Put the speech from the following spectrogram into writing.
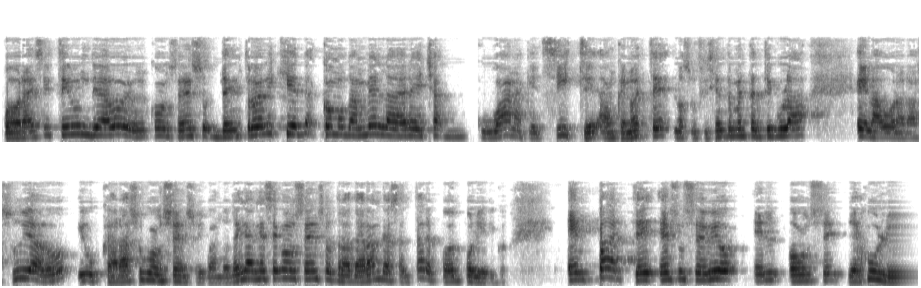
Podrá existir un diálogo y un consenso dentro de la izquierda, como también la derecha cubana que existe, aunque no esté lo suficientemente articulada, elaborará su diálogo y buscará su consenso. Y cuando tengan ese consenso, tratarán de asaltar el poder político. En parte, eso se vio el 11 de julio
